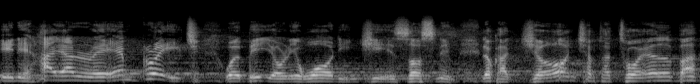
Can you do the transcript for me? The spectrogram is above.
in a higher realm, great will be your reward in Jesus' name. Look at John chapter 12.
